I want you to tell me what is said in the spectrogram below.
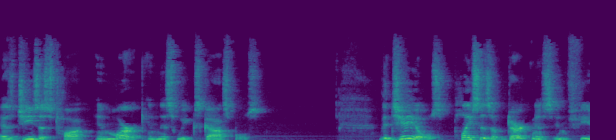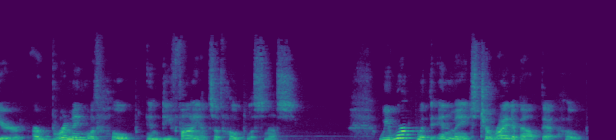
as Jesus taught in Mark in this week's Gospels. The jails, places of darkness and fear, are brimming with hope in defiance of hopelessness. We worked with the inmates to write about that hope.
